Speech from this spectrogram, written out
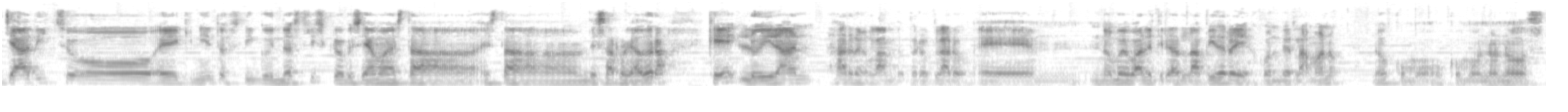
ya ha dicho 505 eh, Industries, creo que se llama esta, esta desarrolladora, que lo irán arreglando. Pero claro, eh, no me vale tirar la piedra y esconder la mano, ¿no? Como, como no nos,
